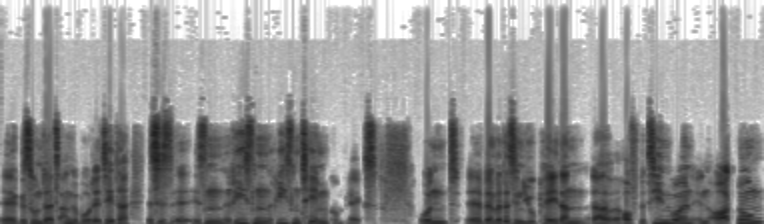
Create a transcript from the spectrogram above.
äh, Gesundheitsangebote etc. Das ist, äh, ist ein riesen, riesen Themenkomplex. Und äh, wenn wir das in UPay dann darauf beziehen wollen, in Ordnung.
